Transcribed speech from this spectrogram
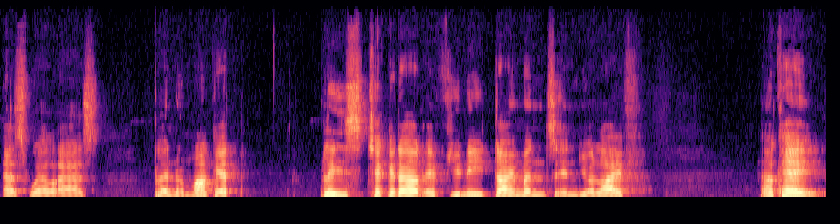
as well as Blender Market. Please check it out if you need diamonds in your life. Okay,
